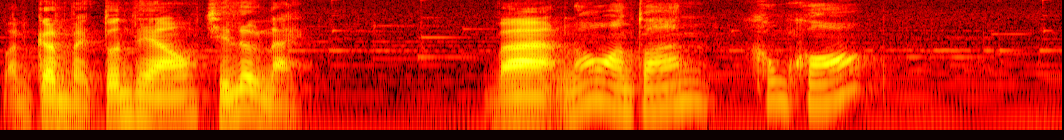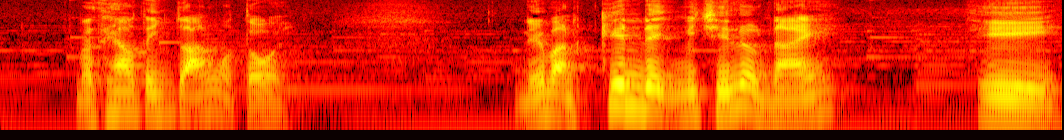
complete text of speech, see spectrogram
Bạn cần phải tuân theo chiến lược này. Và nó hoàn toàn không khó. Và theo tính toán của tôi, nếu bạn kiên định với chiến lược này thì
